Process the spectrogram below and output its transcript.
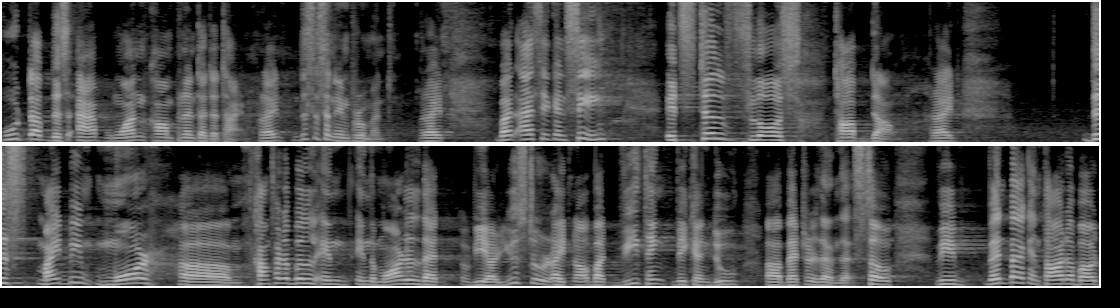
boot up this app one component at a time, right? This is an improvement, right? But as you can see, it still flows top down, right? This might be more um, comfortable in, in the model that we are used to right now, but we think we can do uh, better than this. So we went back and thought about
